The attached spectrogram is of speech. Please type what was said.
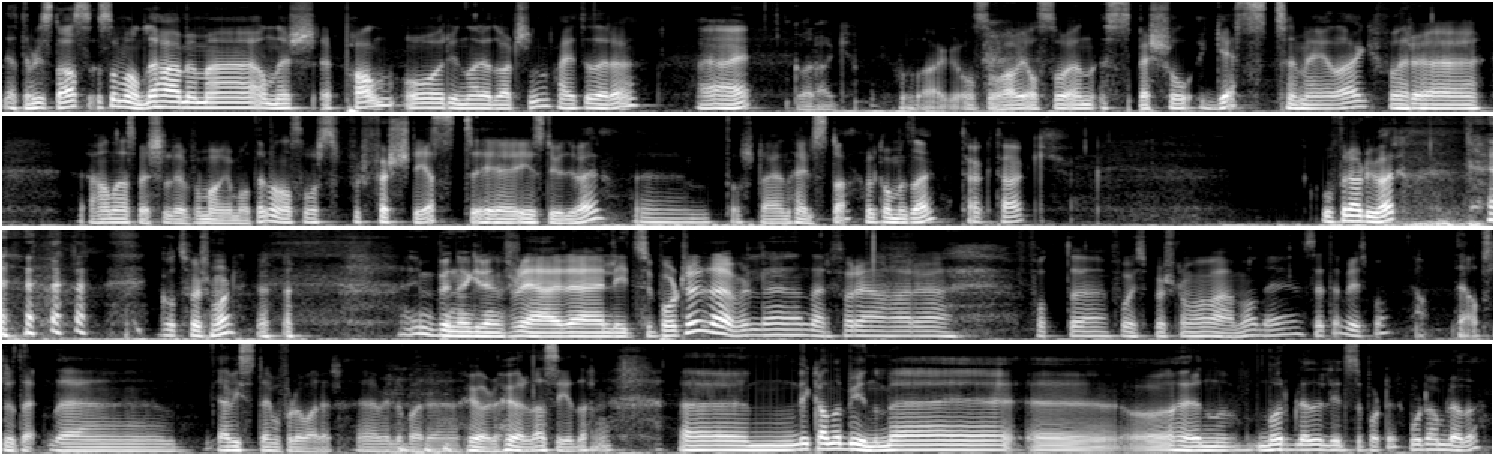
dette blir stas. Som vanlig har jeg med meg Anders Palm og Runar Edvardsen. Hei til dere. Hei, hei. God dag. God dag. Og så har vi også en special guest med i dag. For uh, han er special på mange måter, men altså vår første gjest i, i studio her. Uh, Torstein Helstad, velkommen til deg. Takk, takk. Hvorfor er du her? Godt spørsmål. I bunn og grunn fordi jeg er uh, Leeds-supporter. Det er vel derfor jeg har uh, fått uh, forespørsel om å være med, og det setter jeg pris på. Ja, det er absolutt det. det. Jeg visste hvorfor du var her. Jeg ville bare høre, høre deg si det. Uh, vi kan jo begynne med uh, å høre Når ble du Leeds-supporter? Hvordan ble det?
